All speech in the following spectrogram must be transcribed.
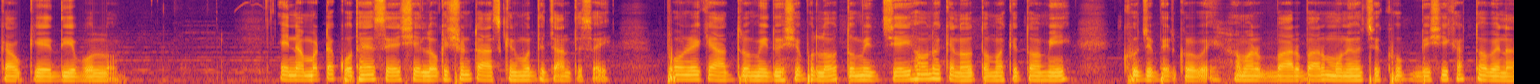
কাউকে দিয়ে বলল এই নাম্বারটা কোথায় আছে সেই লোকেশনটা আজকের মধ্যে জানতে চাই। ফোন রেখে আদ্র মৃদু এসে বলল, তুমি যেই হও না কেন, তোমাকে তো আমি খুঁজে বের করবই। আমার বারবার মনে হচ্ছে খুব বেশি খাটতে হবে না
